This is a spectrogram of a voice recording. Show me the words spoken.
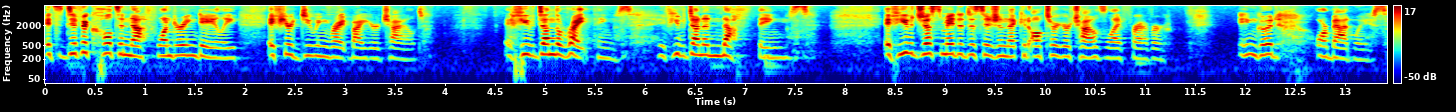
It's difficult enough wondering daily if you're doing right by your child, if you've done the right things, if you've done enough things, if you've just made a decision that could alter your child's life forever, in good or bad ways.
